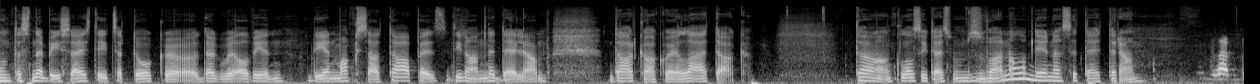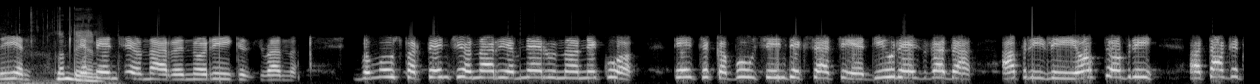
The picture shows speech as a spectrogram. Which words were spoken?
Un tas nebija saistīts ar to, ka degviela vienu dienu maksā tā pēc divām nedēļām dārgāk vai lētāk. Tā, klausītājs mums zvana, labdien, esat ēterā. Labdien! Labdien! Ja pensionāri no Rīgas zvana. Mūs par pensionāriem nerunā neko. Teica, ka būs indeksācija divreiz gadā, aprīlī, oktobrī, a tagad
